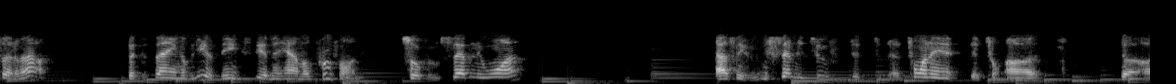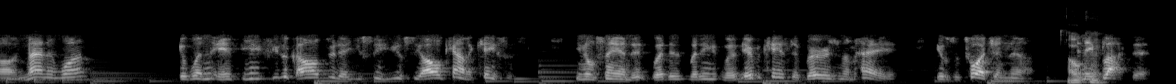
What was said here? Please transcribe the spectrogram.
shut them out. But the thing of it is, they still didn't have no proof on it. So from 71 I say 72 to, to 20 to uh, the uh, 91. It wasn't. If, if you look all through that, you see you see all kind of cases. You know what I'm saying? That, but it, but, in, but every case that Burge and them had, it was a torture in there, okay. and they blocked that.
